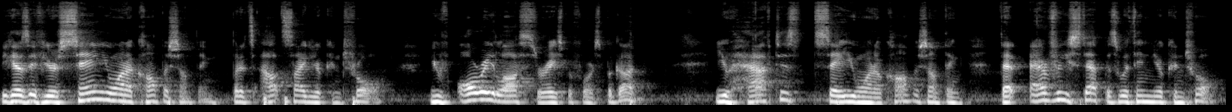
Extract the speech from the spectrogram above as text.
because if you're saying you want to accomplish something, but it's outside your control, you've already lost the race before it's begun. You have to say you want to accomplish something that every step is within your control.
